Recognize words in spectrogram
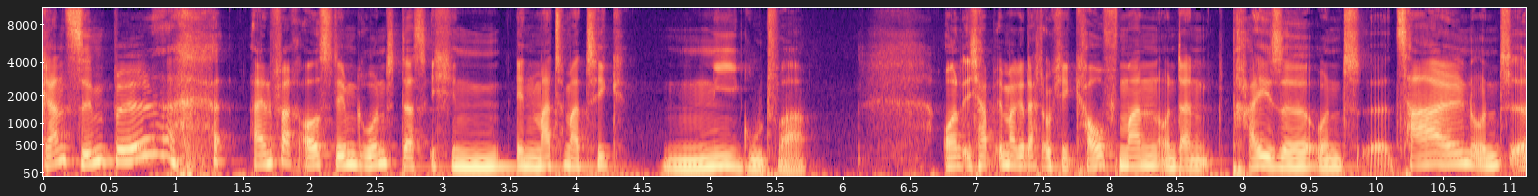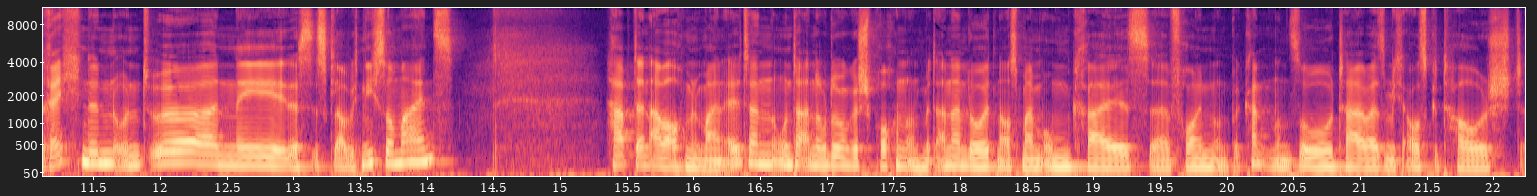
Ganz simpel, einfach aus dem Grund, dass ich in, Mathematik nie gut war. Und ich habe immer gedacht, okay, Kaufmann und dann Preise und äh, Zahlen und Rechnen und äh, nee, das ist, glaube ich, nicht so meins. Hab dann aber auch mit meinen Eltern unter anderem darüber gesprochen und mit anderen Leuten aus meinem Umkreis, äh, Freunden und Bekannten und so, teilweise mich ausgetauscht.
